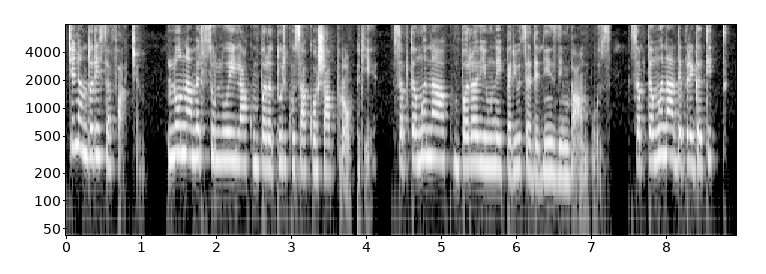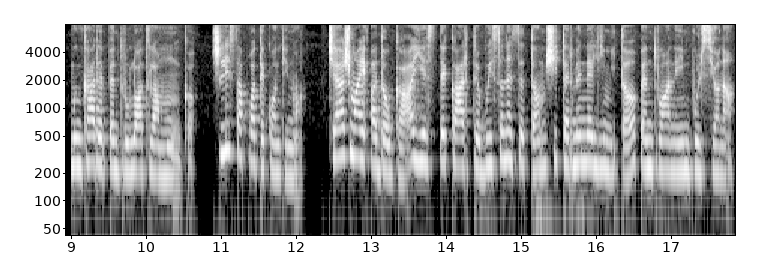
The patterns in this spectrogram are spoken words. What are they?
ce ne-am dorit să facem. Luna mersului la cumpărături cu sacoșa proprie, săptămâna cumpărării unei periuțe de dinți din bambus, săptămâna de pregătit mâncare pentru luat la muncă și lista poate continua. Ce aș mai adăuga este că ar trebui să ne setăm și termene limită pentru a ne impulsiona.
